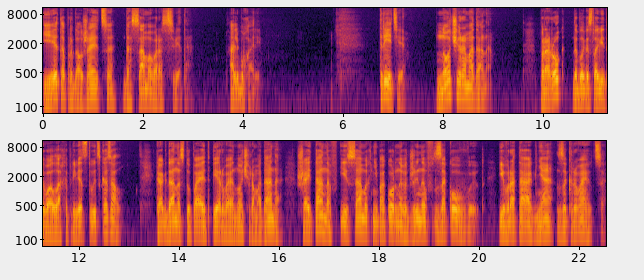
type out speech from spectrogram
И это продолжается до самого рассвета. Аль-Бухари. Третье. Ночи Рамадана. Пророк, да благословит его Аллаха приветствует, сказал, «Когда наступает первая ночь Рамадана, шайтанов и самых непокорных джинов заковывают, и врата огня закрываются,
